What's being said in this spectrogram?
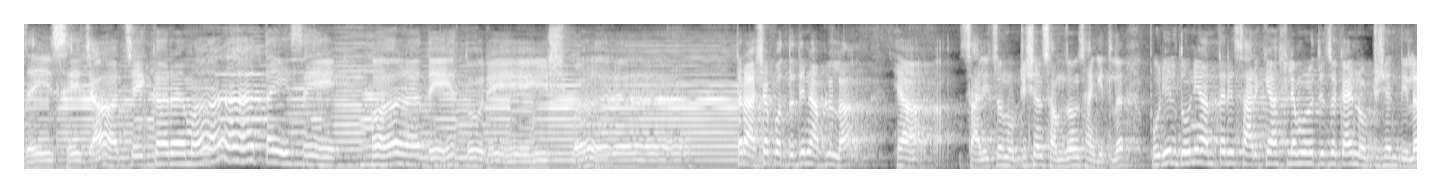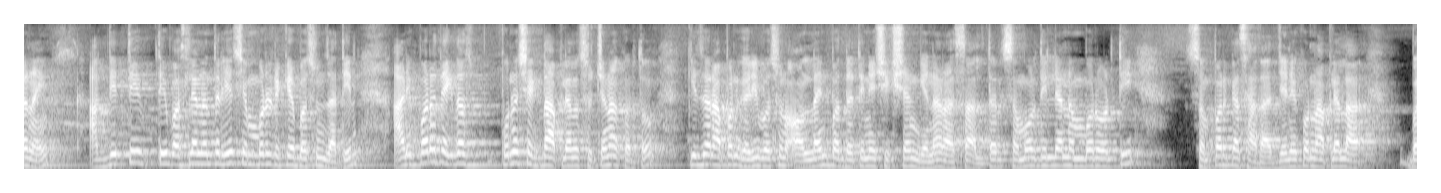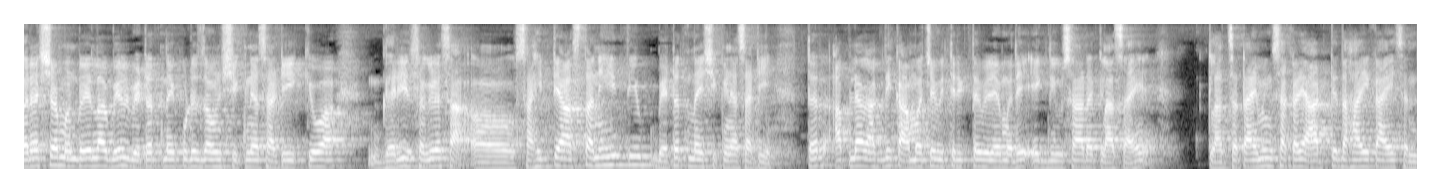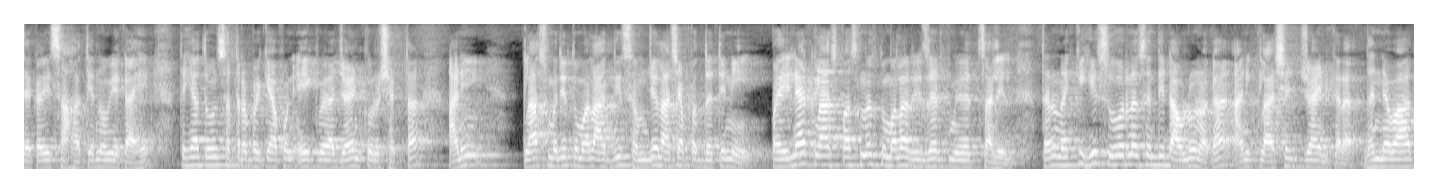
जैसे ज्याचे कर्म तैसे फळ देतो रे ईश्वर. तर अशा पद्धतीने आपल्याला ह्या सालीचं नोटेशन समजावून सांगितलं. पुढील दोन्ही अंतरे सारखे असल्यामुळे त्याचं काय नोटेशन दिलं नाही. अगदी ते ते बसल्यानंतर हे शंभर टक्के बसून जातील. आणि परत एकदा पुनश एकदा आपल्याला सूचना करतो की जर आपण घरी बसून ऑनलाईन पद्धतीने शिक्षण घेणार असाल तर समोर दिलेल्या नंबरवरती संपर्क साधा जेणेकरून आपल्याला बऱ्याचशा मंडळीला वेळ भेटत नाही कुठे जाऊन शिकण्यासाठी किंवा घरी सगळे सा साहित्य असतानाही ते भेटत नाही शिकण्यासाठी. तर आपल्या अगदी कामाच्या व्यतिरिक्त वेळेमध्ये एक दिवसाआड क्लास आहे. क्लासचा टायमिंग सकाळी आठ ते दहा एक आहे संध्याकाळी सहा ते नऊ एक आहे. तर ह्या दोन सत्रापैकी आपण एक वेळा जॉईन करू शकता. आणि क्लासमध्ये तुम्हाला अगदी समजेल अशा पद्धतीने पहिल्या क्लासपासूनच तुम्हाला रिझल्ट मिळत चालेल. तर नक्की ही सुवर्णसंधी डावलू नका आणि क्लासेस जॉईन करा. धन्यवाद.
